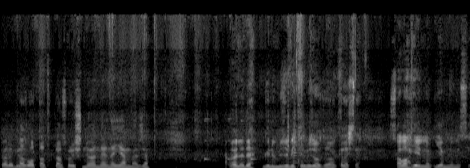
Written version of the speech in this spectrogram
Şöyle biraz otlattıktan sonra şimdi önlerine yem vereceğim. Öyle de günümüzü bitirmiş olacağız arkadaşlar. Sabah yemle- yemlemesi.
